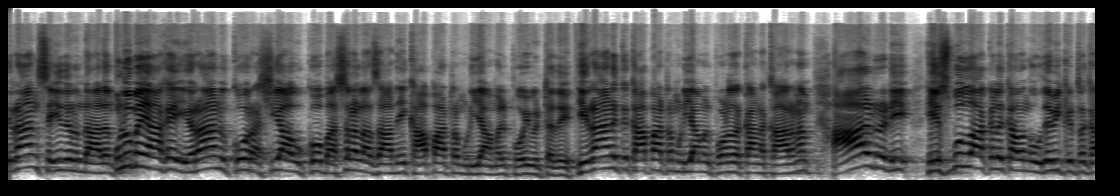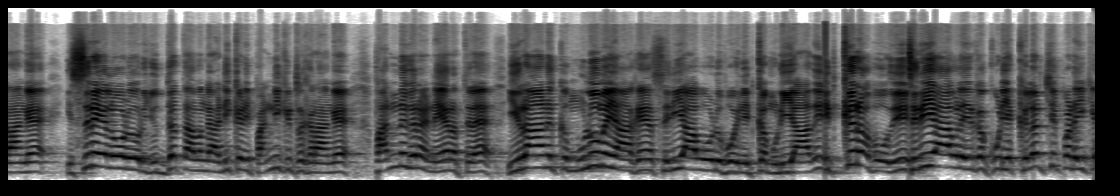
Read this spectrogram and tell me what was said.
ஈரான் செய்திருந்தாலும் முழுமையாக ஈரானுக்கோ ரஷ்யாவுக்கோ பஷர் அல் அசாதை காப்பாற்ற முடியாமல் போய்விட்டது. ஈரானுக்கு காப்பாற்ற முடியாமல் போனதற்கான காரணம் ஆல்ரெடி ஹிஸ்புல்லாக்களுக்கு அவங்க பண்ணிக்கிட்டு இருக்கிறாங்க இஸ்ரேலோடு ஒரு யுத்தத்தை அவங்க அடிக்கடி பண்ணிக்கிட்டு இருக்கிறாங்க பண்ணுகிற நேரத்தில் ஈரானுக்கு முழுமையாக சிரியாவோடு போய் நிற்க முடியாது. நிற்கிற போது சிரியாவில் இருக்கக்கூடிய கிளர்ச்சி படைக்கு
